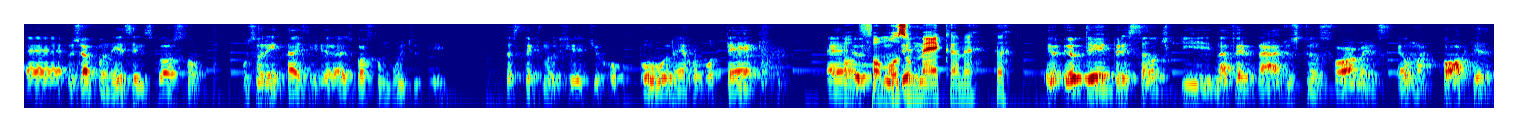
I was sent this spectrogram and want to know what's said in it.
é, os japoneses eles gostam, os orientais em geral, eles gostam muito de, das tecnologias de robô, né, Robotech. É, O eu- famoso inclusive, mecha, né? Eu, eu tenho a impressão de que, na verdade, os Transformers é uma cópia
